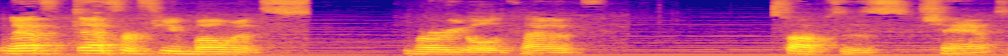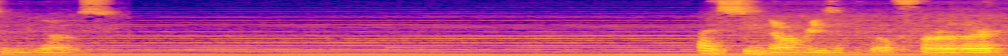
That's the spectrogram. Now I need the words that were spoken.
And after, after a few moments, Marigold kind of stops his chant and goes, I see no reason to go further.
